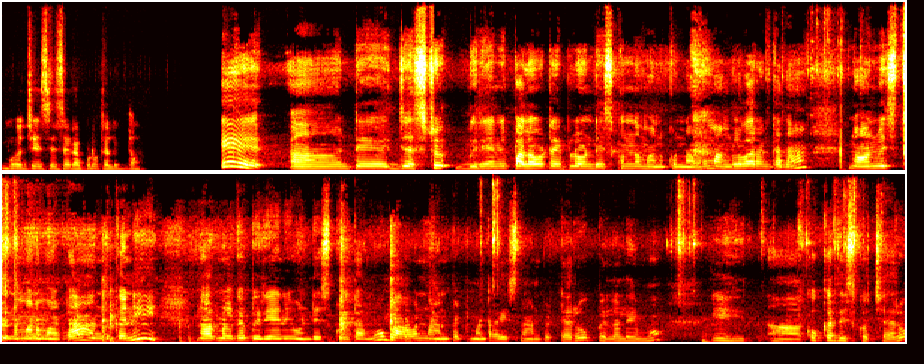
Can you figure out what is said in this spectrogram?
భోజనం చేసేసేటప్పుడు కలుద్దాం. అంటే జస్ట్ బిర్యానీ పలావ్ టైప్లో వండేసుకుందాం అనుకున్నాము. మంగళవారం కదా నాన్ వెజ్ తినమన్నమాట. అందుకని నార్మల్గా బిర్యానీ వండేసుకుంటాము. బావని నానపెట్టమంటే రైస్ నానపెట్టారు. పిల్లలేమో ఈ కుక్కర్ తీసుకొచ్చారు.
